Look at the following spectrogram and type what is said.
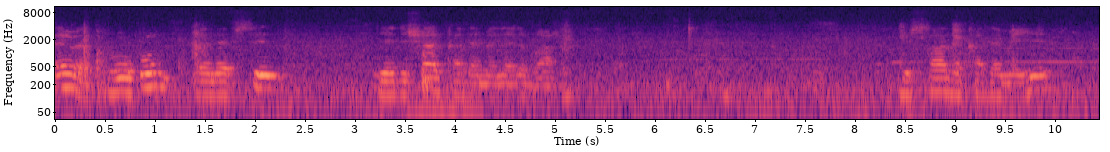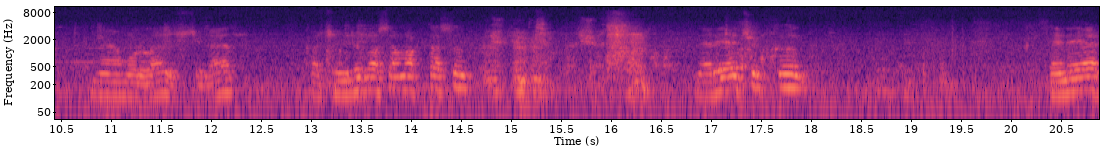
Evet, ruhun ve nefsin yedişer kademeleri var. Biz sade kademeyi memurlar, işçiler, kaçıncı basamaktasın? Nereye çıktın? Seneye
